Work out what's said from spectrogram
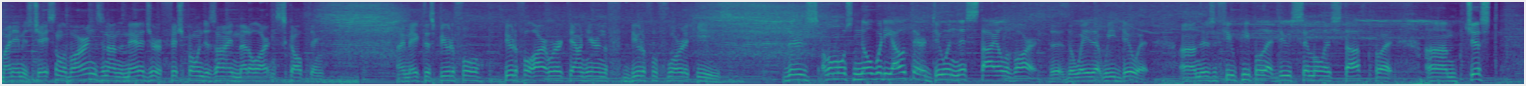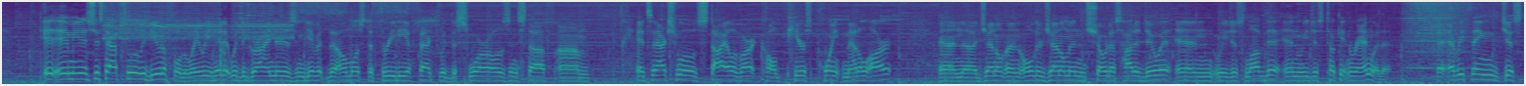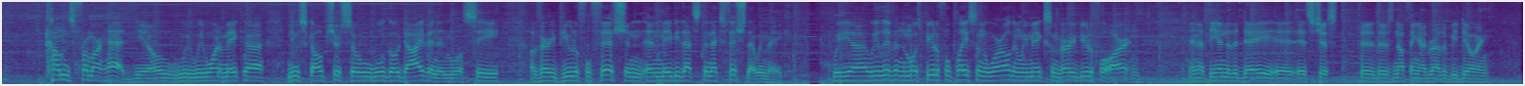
My name is Jason LeBarnes, and I'm the manager of Fishbone Design Metal Art and Sculpting. I make this beautiful, beautiful artwork down here in the beautiful Florida Keys. There's almost nobody out there doing this style of art, the, the way that we do it. Um, there's a few people that do similar stuff, but um, just, it, I mean, it's just absolutely beautiful the way we hit it with the grinders and give it the, almost a 3D effect with the swirls and stuff. Um, it's an actual style of art called Pierce Point metal art. And a gentleman, an older gentleman showed us how to do it, and we just loved it, and we just took it and ran with it. Everything just comes from our head, you know. We, we want to make a new sculpture, so we'll go diving and we'll see a very beautiful fish, and, and maybe that's the next fish that we make. We, uh, we live in the most beautiful place in the world, and we make some very beautiful art, and, and at the end of the day, it, it's just, there, there's nothing I'd rather be doing.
